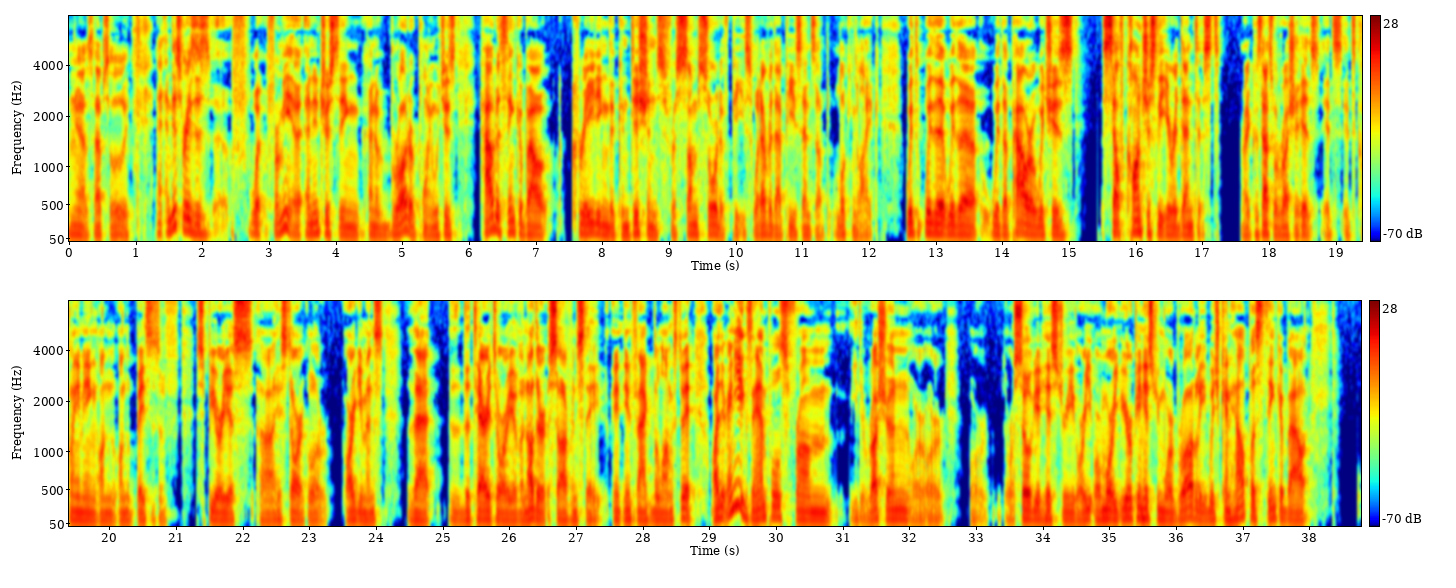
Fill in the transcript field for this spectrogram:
Yes, absolutely. And, this raises uh, what for me an interesting kind of broader point, which is how to think about creating the conditions for some sort of peace, whatever that peace ends up looking like, with with a with a with a power which is self-consciously irredentist, right? Because that's what Russia is. It's it's claiming on on the basis of spurious uh, historical arguments that the territory of another sovereign state in, in fact belongs to it. Are there any examples from either Russian or, or or or Soviet history or or more European history more broadly, which can help us think about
